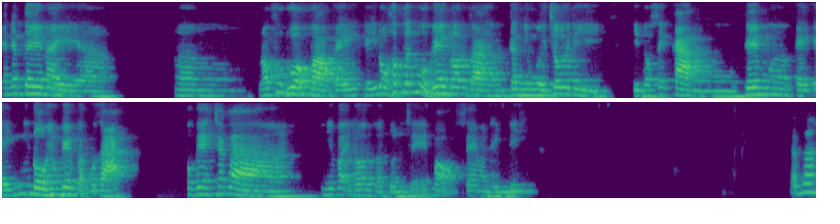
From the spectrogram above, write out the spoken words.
NFT này uh, nó phụ thuộc vào cái cái độ hấp dẫn của game thôi. Và càng nhiều người chơi thì thì nó sẽ càng game cái cái đồ trong game càng có giá. Ok chắc là như vậy thôi. Và Tuấn sẽ bỏ xe màn hình đi. Dạ vâng,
